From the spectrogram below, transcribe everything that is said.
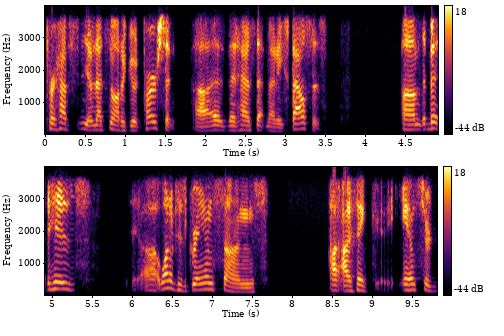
perhaps you know, that's not a good person uh, that has that many spouses. Um, but his uh, one of his grandsons, I, I think, answered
